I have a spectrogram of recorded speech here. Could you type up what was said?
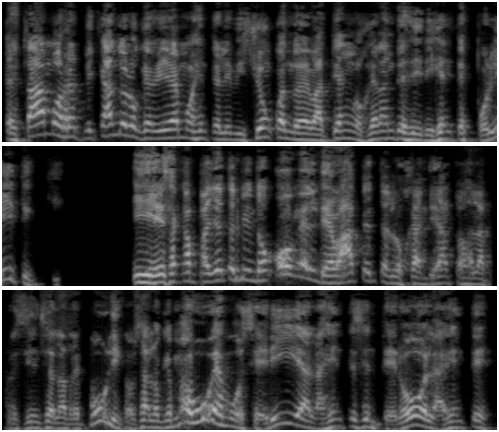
estábamos replicando lo que veíamos en televisión cuando debatían los grandes dirigentes políticos. Y esa campaña terminó con el debate entre los candidatos a la presidencia de la República. O sea, lo que más hubo es vocería, la gente se enteró, la gente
